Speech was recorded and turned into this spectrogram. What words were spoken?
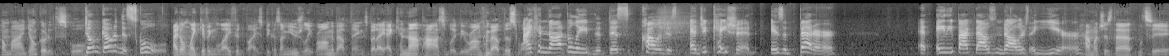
Oh my! Don't go to the school. Don't go to the school. I don't like giving life advice because I'm usually wrong about things, but I, I cannot possibly be wrong about this one. I cannot believe that this college's education is better at $85,000 a year. How much is that? Let's see.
